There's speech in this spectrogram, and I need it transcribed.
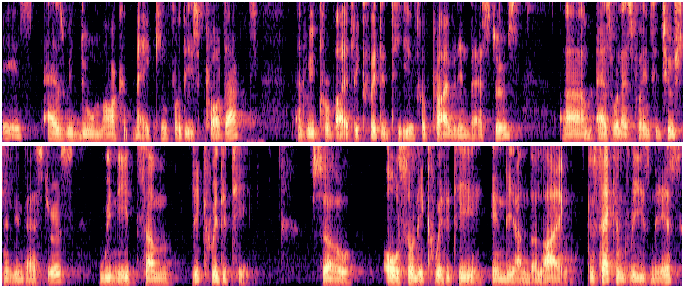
is as we do market making for these products and we provide liquidity for private investors um, as well as for institutional investors, we need some liquidity. So, also liquidity in the underlying. The second reason is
